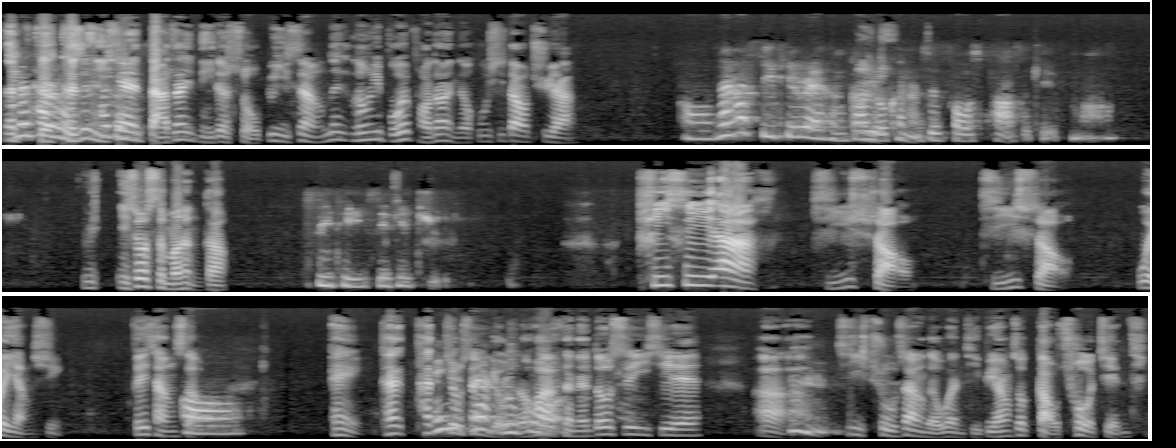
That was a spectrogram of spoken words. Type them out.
那可可是你现在打在你的手臂上，那个东西不会跑到你的呼吸道去啊？哦，那它 CT rate 很高，有可能是 false positive 吗？你你说什么很高 CT CT 值，PCR 极少极少未阳性，非常少。哦，哎，它它就算有的话，可能都是一些啊、呃嗯技术上的问题，比方说搞错检体，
